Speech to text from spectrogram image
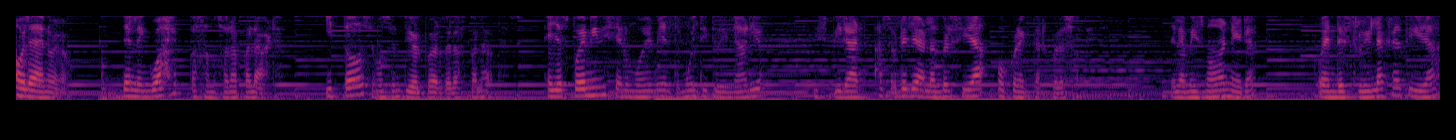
Hola de nuevo. Del lenguaje pasamos a la palabra. Y todos hemos sentido el poder de las palabras. Ellas pueden iniciar un movimiento multitudinario, inspirar a sobrellevar la adversidad o conectar corazones. De la misma manera, pueden destruir la creatividad,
